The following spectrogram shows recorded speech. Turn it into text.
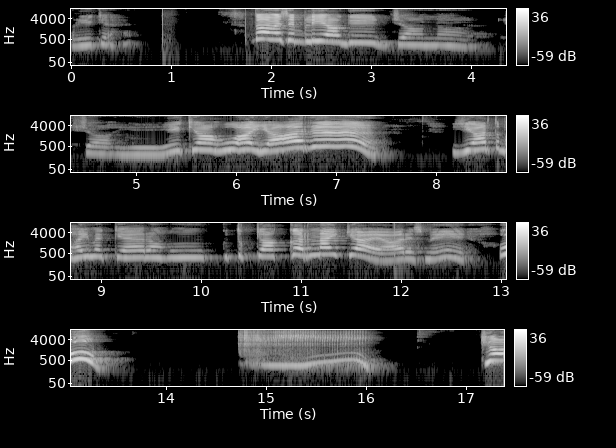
और ये क्या है? तो हमें सिंपली आगे जाना चाहिए। ये क्या हुआ यार? यार तो भाई मैं कह रहा हूँ तो क्या करना ही क्या है यार इसमें? ओ क्या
